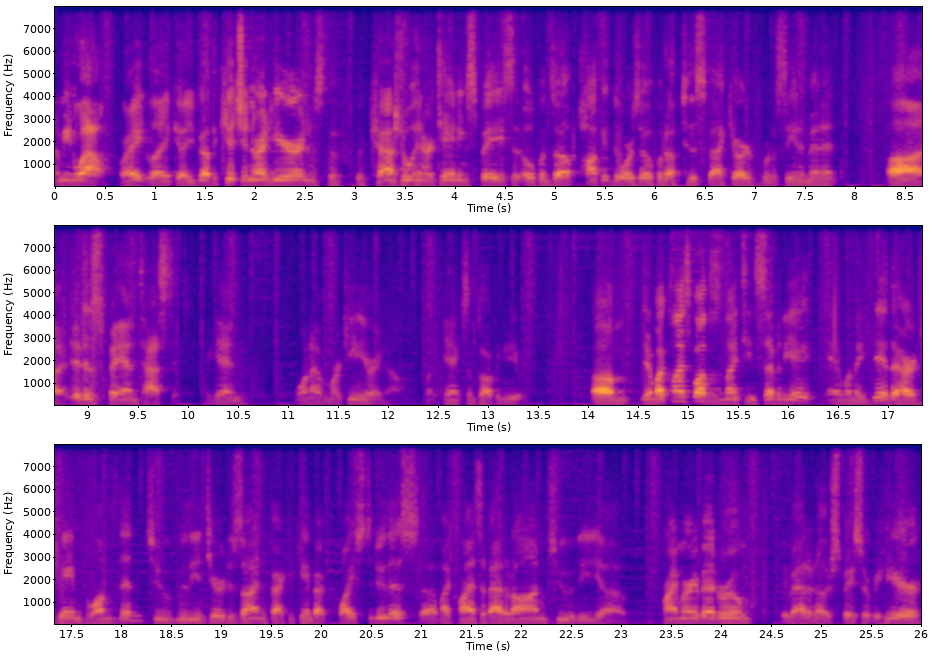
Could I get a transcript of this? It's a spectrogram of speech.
I mean, wow, right? Like uh, you've got the kitchen right here and it's the, the casual entertaining space that opens up. Pocket doors open up to this backyard, we're to see in a minute. Uh, it is fantastic. Again, want to have a martini right now, can't because I'm talking to you. Um, you know, my clients bought this in 1978, and when they did, they hired James Lumsden to do the interior design. In fact, he came back twice to do this. Uh, my clients have added on to the uh, primary bedroom. They've added another space over here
